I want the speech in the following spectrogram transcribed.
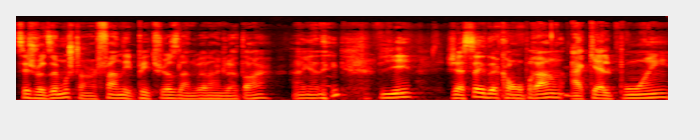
sais, je veux dire, moi, je suis un fan des Patriots de la Nouvelle-Angleterre, hein, Yannick? Puis, j'essaie de comprendre à quel point,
